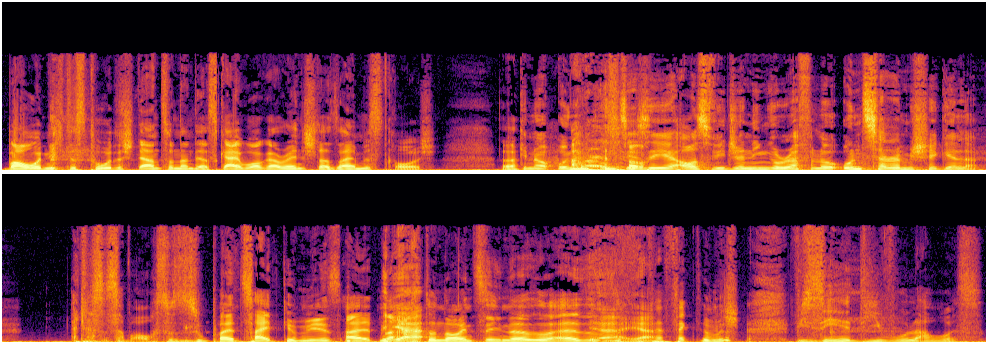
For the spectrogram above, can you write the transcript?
Bau nicht des Todessterns, sondern der Skywalker Ranch, da sei misstrauisch. Ja? Genau, und, also, und sie sehe aus wie Janine Garofalo und Sarah Michelle Gellar. Das ist aber auch so super zeitgemäß halt, ne? Ja. 98, ne? So, also ja, ja. perfekte Mischung. Wie sehe die wohl aus?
